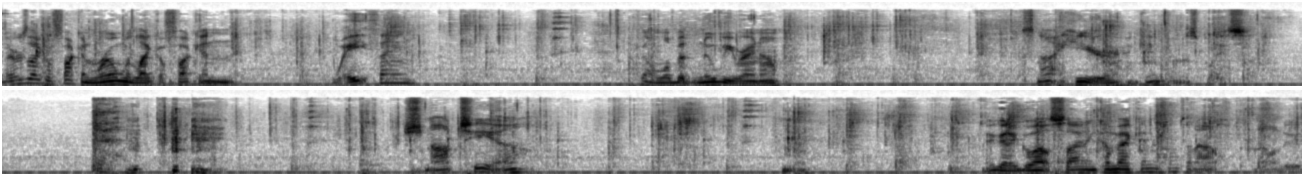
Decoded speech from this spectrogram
There was like a fucking room with like a fucking weight thing? I'm feeling a little bit newbie right now. It's not here. I came from this place. it's not here. Hmm. I gotta go outside and come back in or something? I know, dude.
